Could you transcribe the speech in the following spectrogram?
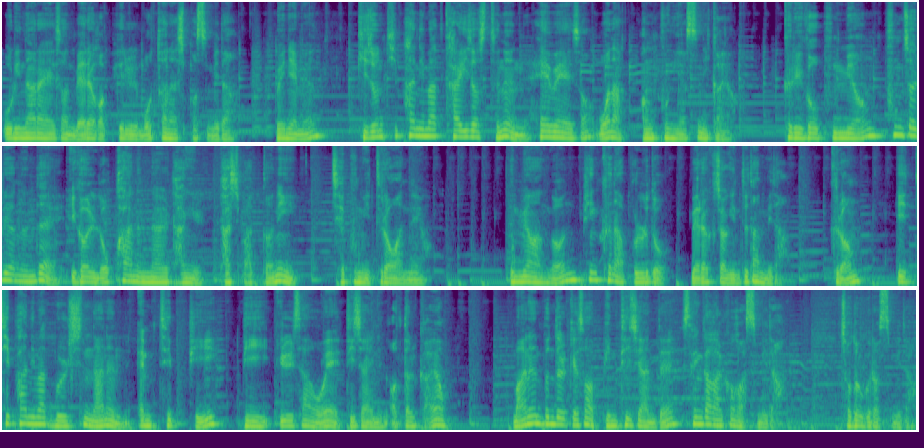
우리나라에선 매력 어필을 못하나 싶었습니다. 왜냐면 기존 티파니 맛 카이저스트는 해외에서 워낙 광풍이었으니까요. 그리고 분명 품절이었는데 이걸 녹화하는 날 당일 다시 봤더니 제품이 들어왔네요. 분명한 건 핑크나 블루도 매력적인 듯 합니다. 그럼 이 티파니 맛 물씬 나는 MTP B145의 디자인은 어떨까요? 많은 분들께서 빈티지한데 생각할 것 같습니다. 저도 그렇습니다.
